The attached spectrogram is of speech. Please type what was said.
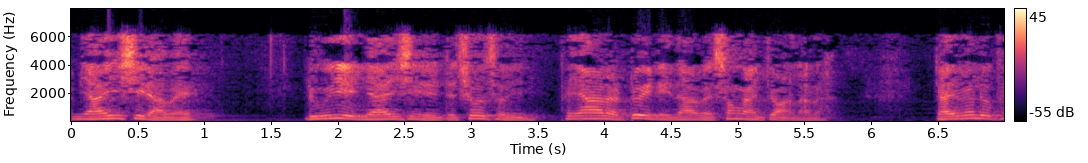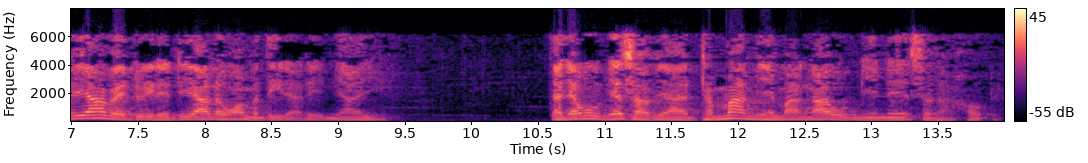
အများကြီးရှိတာပဲလူကြီးအများကြီးရှိတယ်တချို့ဆိုရင်ဖះကတော့တွေ့နေတာပဲဆုံးခံကြွလာတာဒါပေမဲ့လို့ဖះပဲတွေ့တယ်တရားလုံးဝမသိတာတွေအများကြီးဒါကြောင့်မို့မြတ်စွာဘုရားဓမ္မမြင်မှငါ့ကိုမြင်တယ်ဆိုတာဟုတ်တယ်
